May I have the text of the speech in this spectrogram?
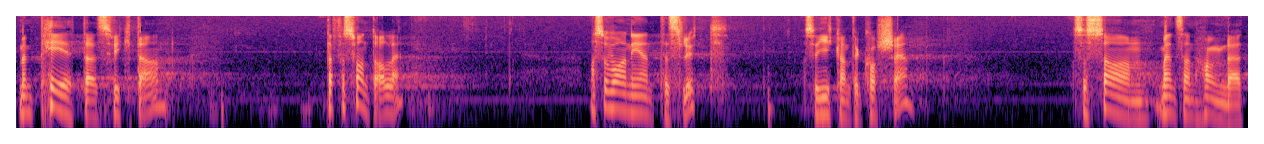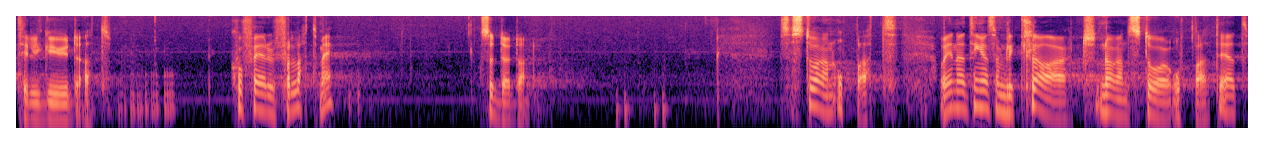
Men Peter svikta han. Der forsvant alle. Og Så var han igjen til slutt. og Så gikk han til korset. Og Så sa han mens han hang der til Gud at Hvorfor har du forlatt meg? Og så døde han. Så står han opp igjen. Og En av tingene som blir klart når han står opp igjen, er at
